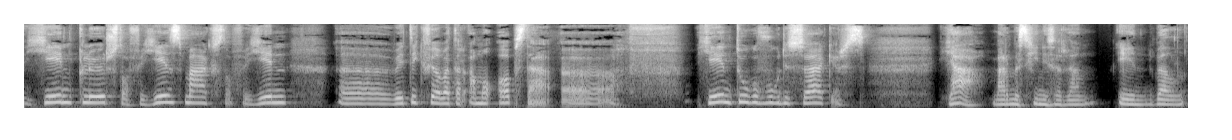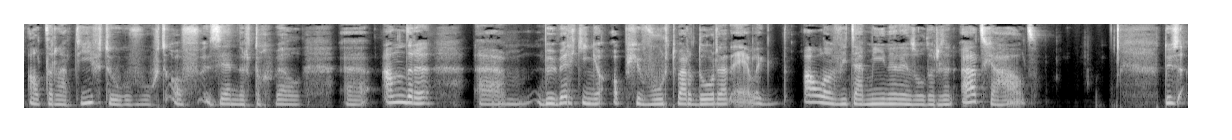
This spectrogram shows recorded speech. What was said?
geen kleurstoffen, geen smaakstoffen, geen, uh, weet ik veel wat er allemaal op staat, uh, geen toegevoegde suikers. Ja, maar misschien is er dan één, wel een alternatief toegevoegd? Of zijn er toch wel uh, andere um, bewerkingen opgevoerd, waardoor dat eigenlijk alle vitaminen en zo er zijn uitgehaald? Dus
